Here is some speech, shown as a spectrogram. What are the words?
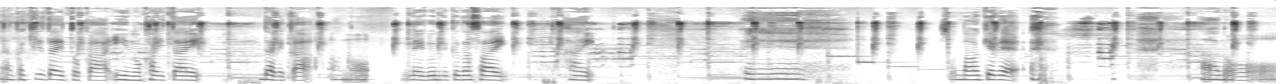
なんか機材とかいいの買いたい。誰か、あの、恵んでください。はい。えー、そんなわけで、あの終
